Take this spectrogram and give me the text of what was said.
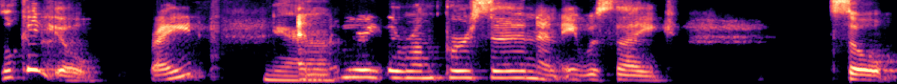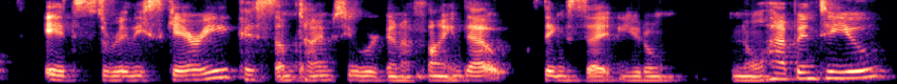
look at you, right? Yeah. And married the wrong person. And it was like, so it's really scary because sometimes you were gonna find out things that you don't know happen to you.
